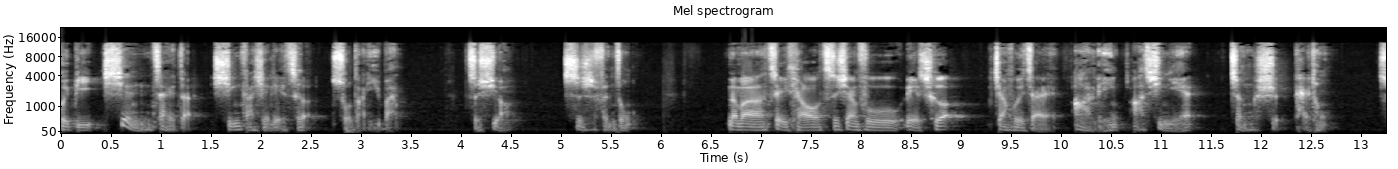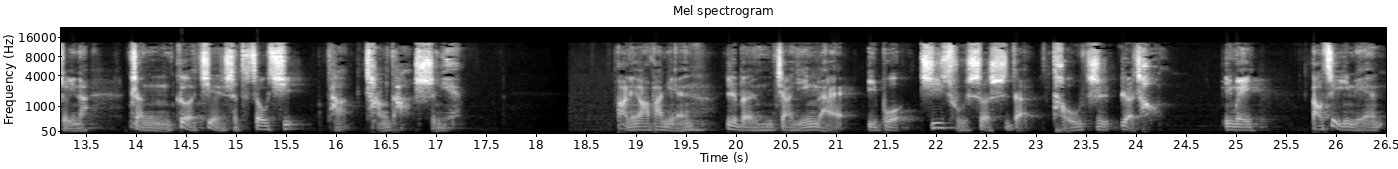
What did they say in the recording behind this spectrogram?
会比现在的新干线列车缩短一半，只需要四十分钟。那么，这条磁悬浮列车将会在二零二七年正式开通。所以呢，整个建设的周期。它长达十年。二零二八年，日本将迎来一波基础设施的投资热潮，因为到这一年，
